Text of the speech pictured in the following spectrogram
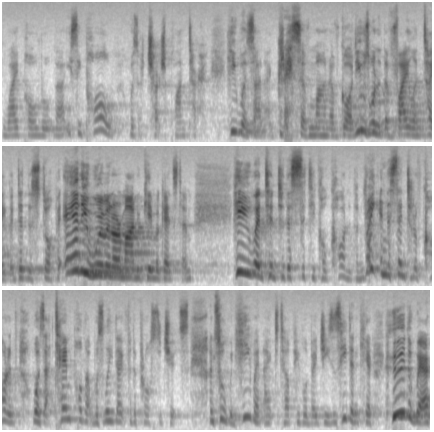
why Paul wrote that? You see, Paul was a church planter. He was an aggressive man of God. He was one of the violent type that didn't stop any woman or man who came against him. He went into this city called Corinth, and right in the center of Corinth was a temple that was laid out for the prostitutes. And so when he went out to tell people about Jesus, he didn't care who they were,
